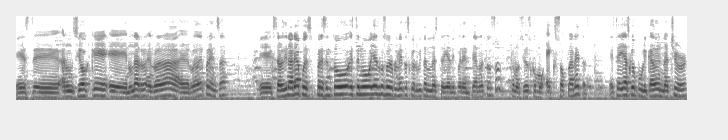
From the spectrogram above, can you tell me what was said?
este, anunció que eh, en una, en una eh, rueda de prensa eh, extraordinaria, pues presentó este nuevo hallazgo sobre planetas que orbitan una estrella diferente a nuestro Sol, conocidos como exoplanetas. Este hallazgo publicado en Nature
